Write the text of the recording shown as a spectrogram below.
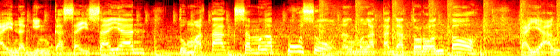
ay naging kasaysayan tumatak sa mga puso ng mga taga-Toronto. Kaya ang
